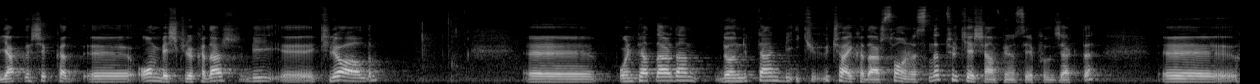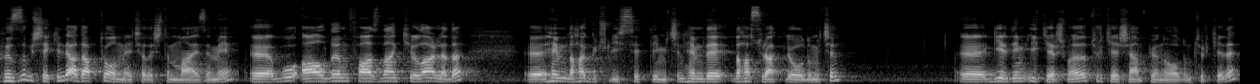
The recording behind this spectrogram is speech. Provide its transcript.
Yaklaşık kad- e, 15 kilo kadar bir kilo aldım. Ee, olimpiyatlardan döndükten bir 2-3 ay kadar sonrasında Türkiye şampiyonası yapılacaktı. Ee, hızlı bir şekilde adapte olmaya çalıştım malzemeye. Ee, bu aldığım fazladan kilolarla da e, hem daha güçlü hissettiğim için hem de daha süratli olduğum için e, girdiğim ilk yarışmada da Türkiye şampiyonu oldum Türkiye'de.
